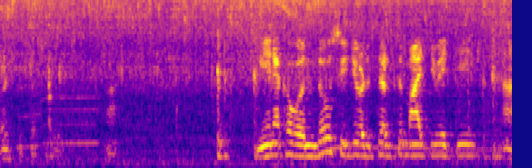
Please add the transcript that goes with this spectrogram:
എടുത്തിട്ട് ആ. മീനൊക്കെ വെന്തു. സിജു എടുത്തെടുത്ത് മാറ്റി വെച്ച് ആ.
